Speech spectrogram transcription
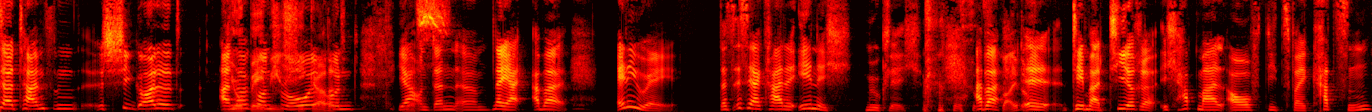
weiter tanzen. She got it under Yo, baby, she control. got it. Und ja, Yes. und dann, ähm, naja, aber anyway, das ist ja gerade eh nicht möglich. aber äh, Thema Tiere, ich habe mal auf die zwei Katzen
